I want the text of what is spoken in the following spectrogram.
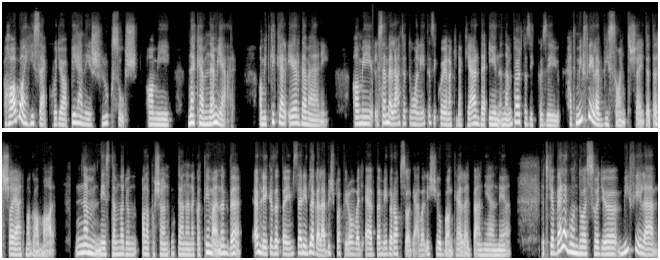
Ha abban hiszek, hogy a pihenés luxus, ami nekem nem jár, amit ki kell érdemelni, ami szemben láthatóan létezik olyan, akinek jár, de én nem tartozik közéjük. Hát miféle viszonyt sejtett ez saját magammal? Nem néztem nagyon alaposan utána ennek a témának, de emlékezeteim szerint legalábbis papíron vagy elvben még a rabszolgával is jobban kellett bánni ennél. Tehát, hogyha belegondolsz, hogy miféle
